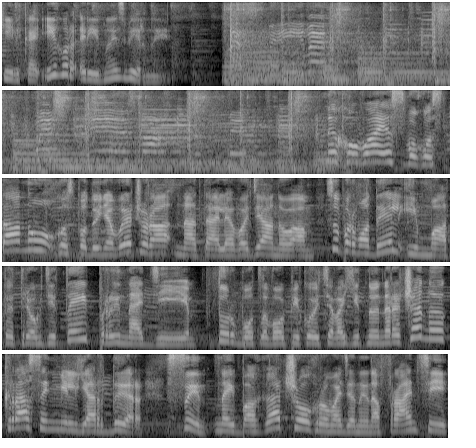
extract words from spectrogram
кілька ігор рідної збірної. Свого стану господиня вечора Наталя Водянова, супермодель і мати трьох дітей при надії. Турботливо опікується вагітною нареченою красень мільярдер, син найбагатшого громадянина Франції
